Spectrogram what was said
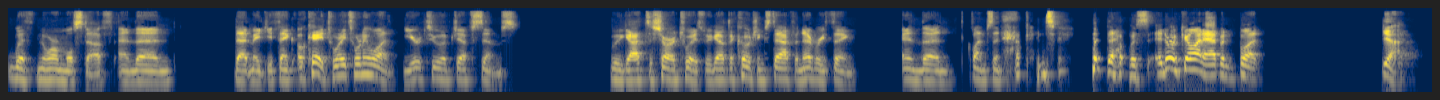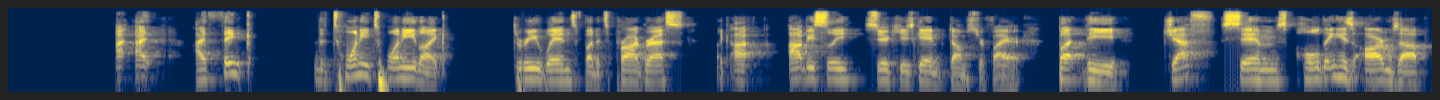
with normal stuff, and then that made you think, okay, 2021, year two of Jeff Sims. We got Shard Twice, we got the coaching staff and everything, and then Clemson happened. that was it. North Carolina happened, but yeah, I, I I think the 2020 like three wins, but it's progress. Like uh, obviously Syracuse game dumpster fire, but the Jeff Sims holding his arms up,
